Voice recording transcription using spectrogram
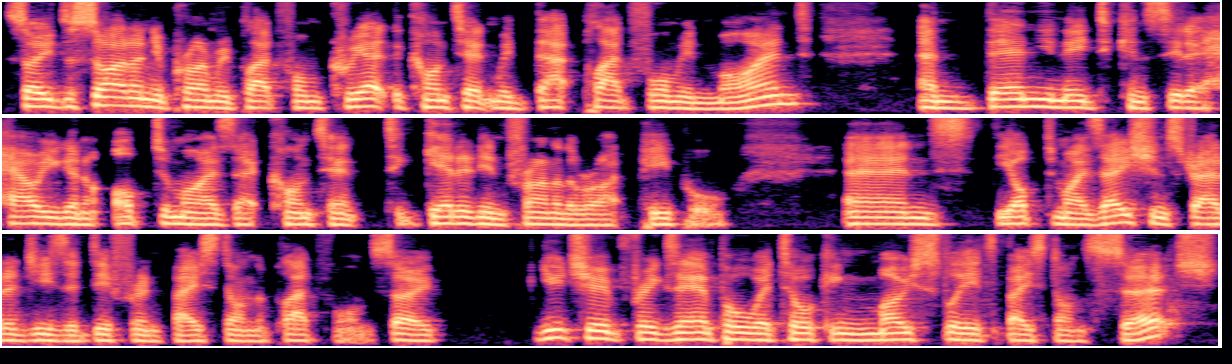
So decide on your primary platform, create the content with that platform in mind, and then you need to consider how you're going to optimize that content to get it in front of the right people and the optimization strategies are different based on the platform. So, YouTube, for example, we're talking mostly it's based on search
